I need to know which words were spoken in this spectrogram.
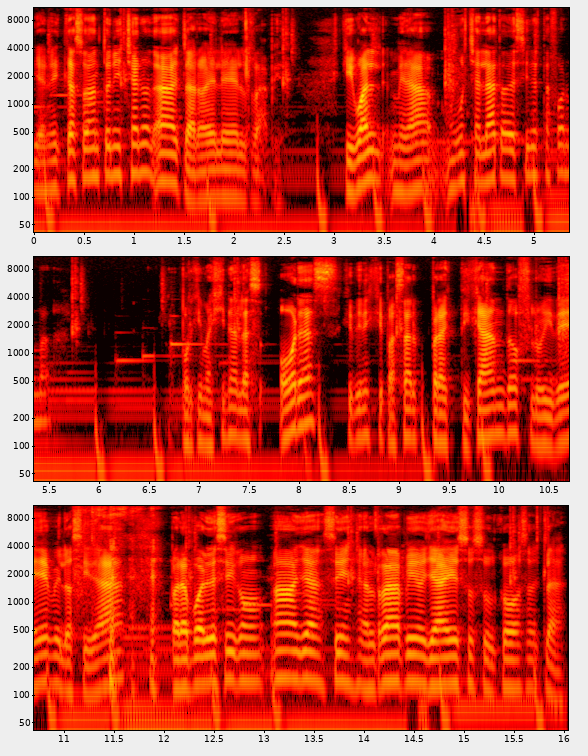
Y en el caso de Anthony Channel, ah, claro, él es el rápido. Que igual me da mucha lata decir de esta forma. Porque imagina las horas que tienes que pasar practicando fluidez, velocidad, para poder decir como, ah, ya, sí, el rápido, ya hizo su cosa, claro.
